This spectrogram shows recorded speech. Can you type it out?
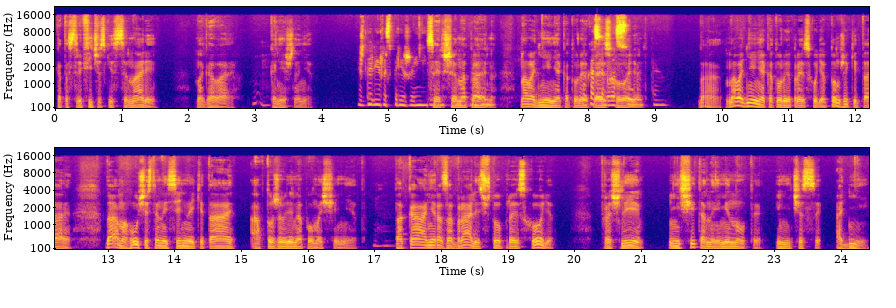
катастрофический сценарий на Гавайях? Конечно, нет. Ждали распоряжений. Совершенно да. правильно. Наводнения, которые Пока происходят. Да. да, наводнения, которые происходят в том же Китае. Да, могущественный, сильный Китай, а в то же время помощи нет. Угу. Пока они разобрались, что происходит, прошли несчитанные минуты и не часы, а дни,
